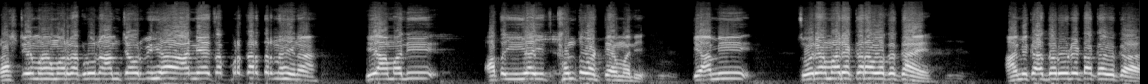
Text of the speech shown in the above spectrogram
राष्ट्रीय महामार्गाकडून आमच्यावर बी ह्या अन्यायाचा प्रकार तर नाही ना. हे आम्हाला आता या खंत वाटते आम्हाला. की आम्ही चोऱ्या माऱ्या करावं का काय? आम्ही काय दरोडे टाकावे का?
